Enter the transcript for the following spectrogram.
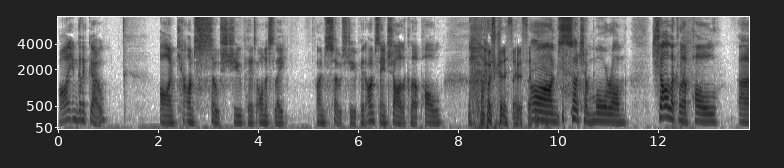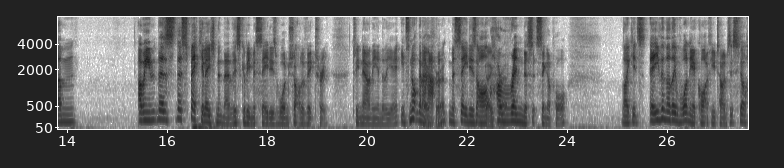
I am going to go. Oh, I'm ca- I'm so stupid. Honestly, I'm so stupid. I'm saying Charles Leclerc pole. I was going to say the same. Oh, I'm such a moron. Charles Leclerc pole. Um, I mean, there's there's speculation in there. This could be Mercedes' one shot at a victory between now and the end of the year. It's not going to Go happen. Mercedes are Go horrendous at Singapore. Like it's even though they've won here quite a few times, it's still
